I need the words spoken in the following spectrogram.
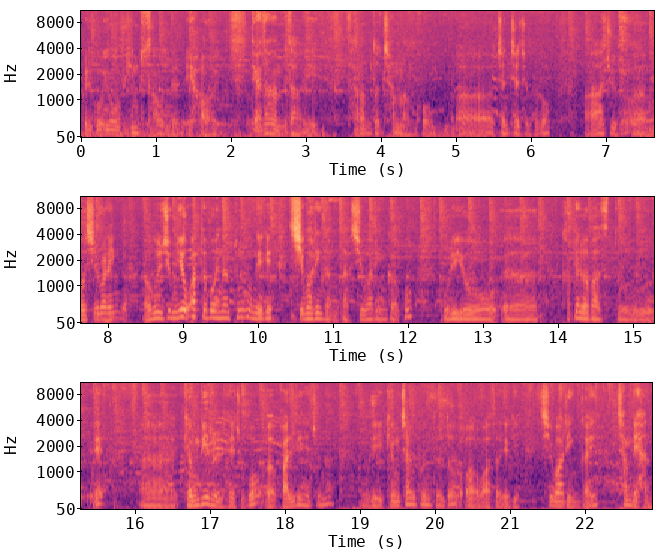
그리고 요 힌두 사원들 야 대단합니다. 이 사람도 참 많고 어, 전체적으로 아주 어, 멋있는 어, 그리고 지금 요 앞에 보이는 둥근 게 시와링가입니다. 시와링가고 우리 요 어, 카펠라 바스투의 어, 경비를 해주고 어, 관리해주는 우리 경찰분들도 어, 와서 여기 시와링가에 참배하는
